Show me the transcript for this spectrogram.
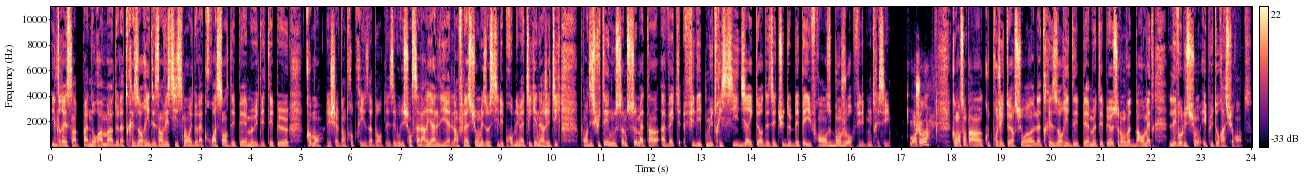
Il dresse un panorama de la trésorerie, des investissements et de la croissance des PME et des TPE. Comment les chefs d'entreprise abordent les évolutions salariales liées à l'inflation, mais aussi les problématiques énergétiques? Pour en discuter, nous sommes ce matin avec Philippe Mutrici, directeur des études de BPI France. Bonjour Philippe Mutrici. Bonjour. Commençons par un coup de projecteur sur euh, la trésorerie des PME TPE. Selon votre baromètre, l'évolution est plutôt rassurante.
